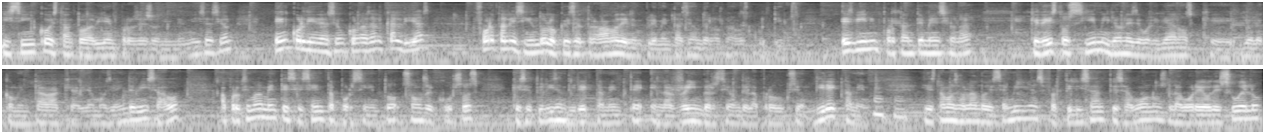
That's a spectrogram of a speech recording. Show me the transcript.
y 5 están todavía en proceso de indemnización, en coordinación con las alcaldías, fortaleciendo lo que es el trabajo de la implementación de los nuevos cultivos. Es bien importante mencionar que de estos 100 millones de bolivianos que yo le comentaba que habíamos ya indemnizado, aproximadamente 60% son recursos que se utilizan directamente en la reinversión de la producción, directamente. Y estamos hablando de semillas, fertilizantes, abonos, laboreo de suelo,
